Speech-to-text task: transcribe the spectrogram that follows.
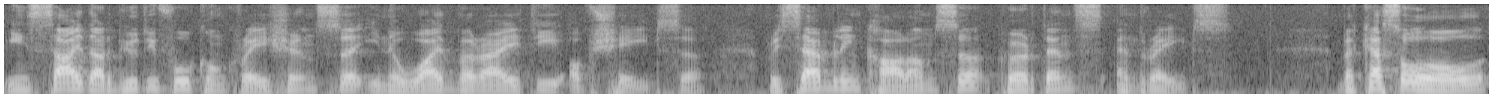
Inside are beautiful concretions in a wide variety of shapes, resembling columns, curtains, and drapes. The Castle Hall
